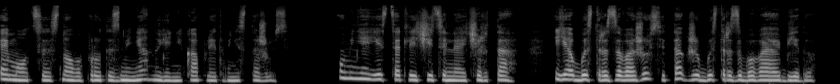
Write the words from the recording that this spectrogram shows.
Эмоции снова прут из меня, но я ни капли этого не стажусь. У меня есть отличительная черта. Я быстро завожусь и также быстро забываю обиду.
